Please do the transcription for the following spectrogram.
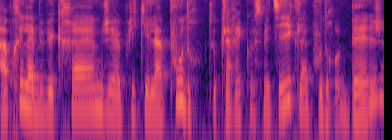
Après la bébé crème, j'ai appliqué la poudre de Claret Cosmetics, la poudre beige,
